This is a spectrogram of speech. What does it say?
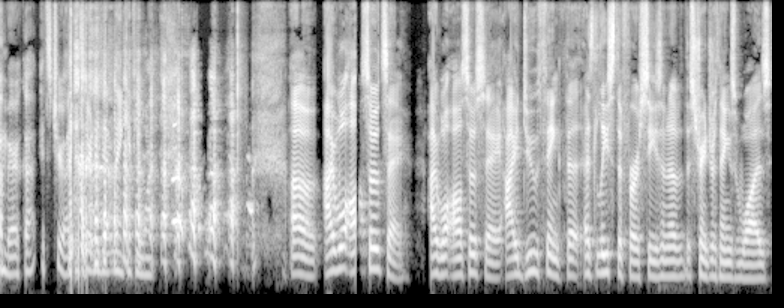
America. It's true. I can send you that link if you want. Uh, I will also say I will also say I do think that at least the first season of the Stranger Things was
